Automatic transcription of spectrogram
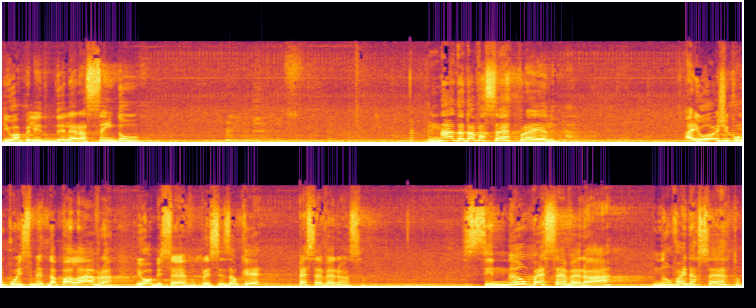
E o apelido dele era Sem Dom. Nada dava certo para ele. Aí hoje, com o conhecimento da palavra, eu observo, precisa o quê? Perseverança. Se não perseverar, não vai dar certo.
